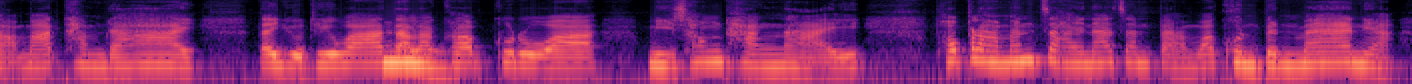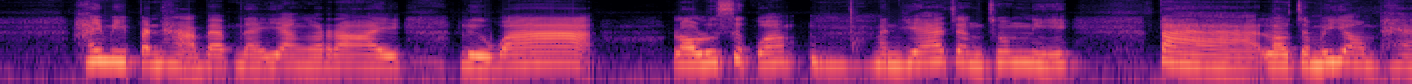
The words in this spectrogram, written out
สามารถทำได้ แต่อยู่ที่ว่าอืมแต่ละครอบครัวมีช่องทางไหน เพราะปลามั่นใจนะอาจันแปมว่าคนเป็นแม่เนี่ยให้มีปัญหาแบบไหนอย่างไร หรือว่าเรารู้สึกว่าอืมมันแย่จังช่วงนี้ แต่เราจะไม่ยอมแพ้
